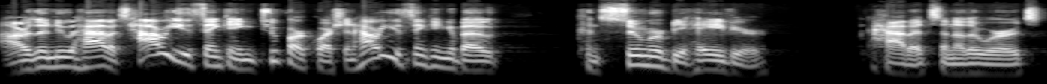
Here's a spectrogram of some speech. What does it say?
are the new habits. How are you thinking? Two part question. How are you thinking about consumer behavior habits, in other words,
